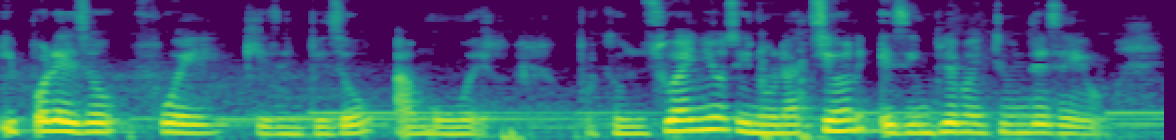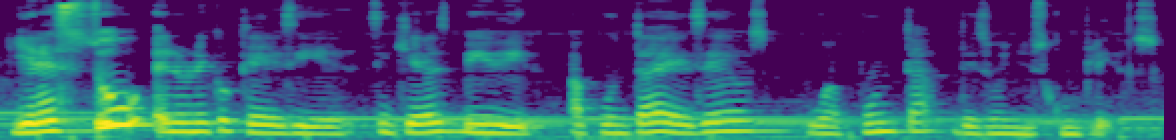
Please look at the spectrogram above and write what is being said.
y por eso fue que se empezó a mover. Porque un sueño sin una acción es simplemente un deseo y eres tú el único que decide si quieres vivir a punta de deseos o a punta de sueños cumplidos.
